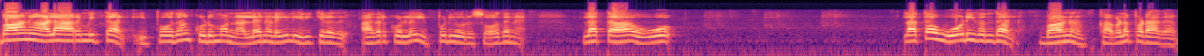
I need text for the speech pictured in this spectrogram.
பானு அழ ஆரம்பித்தாள். இப்போதான் குடும்பம் நல்ல நிலையில் இருக்கிறது. அதற்குள்ள இப்படி ஒரு சோதனை. லதா ஓ லதா ஓடி வந்தாள். பானு கவலைப்படாத.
